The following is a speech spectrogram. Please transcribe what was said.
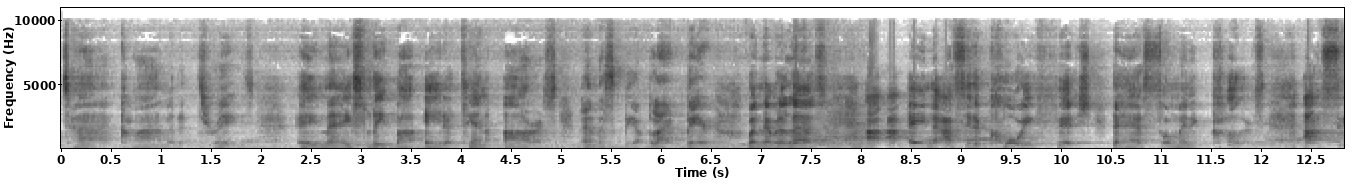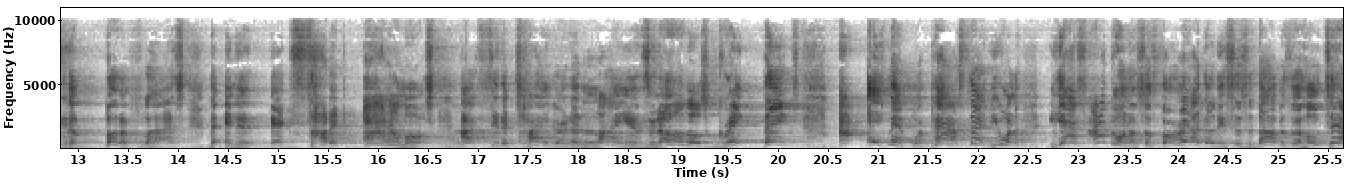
time climbing the trees. Amen. He sleep about eight or ten hours. That must be a black bear. But nevertheless, I, I, amen. I see the koi fish that has so many colors. I see the butterflies the, and the exotic animals. I see the tiger and the lions and all those great things. I, amen. Well, Pastor, you want to? Yes, I go on a safari. I least Sister Dobbins in a hotel,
